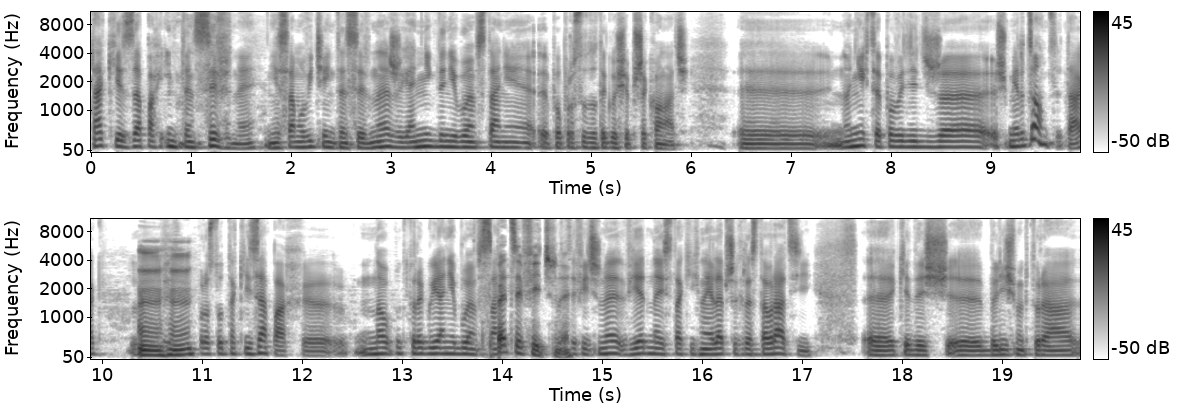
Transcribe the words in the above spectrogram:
tak jest zapach intensywny, niesamowicie intensywny, że ja nigdy nie byłem w stanie e, po prostu do tego się przekonać. No nie chcę powiedzieć, że śmierdzący, tak? Mm-hmm. po prostu taki zapach, e, no, którego ja nie byłem w stanie... Specyficzny. Specyficzny. W jednej z takich najlepszych restauracji kiedyś byliśmy, która,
